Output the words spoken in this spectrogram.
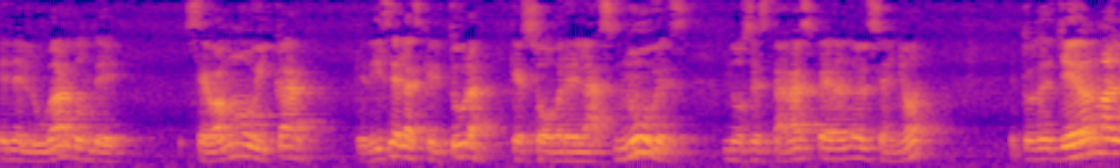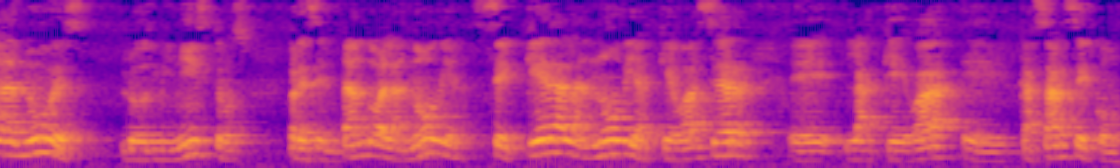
en el lugar donde se van a ubicar, que dice la escritura que sobre las nubes nos estará esperando el Señor. Entonces llegan a las nubes los ministros presentando a la novia, se queda la novia que va a ser eh, la que va a eh, casarse con,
